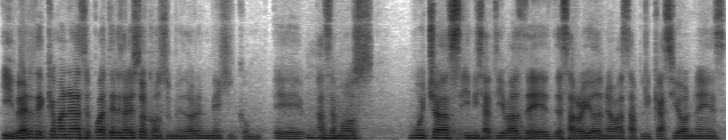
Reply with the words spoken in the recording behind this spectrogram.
y ver de qué manera se puede aterrizar eso al consumidor en México. Eh, hacemos muchas iniciativas de desarrollo de nuevas aplicaciones,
